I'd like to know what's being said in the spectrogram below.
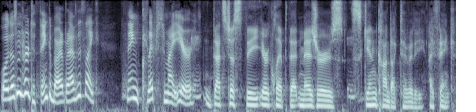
Well, it doesn't hurt to think about it, but I have this like thing clipped to my ear. That's just the ear clip that measures skin conductivity, I think.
